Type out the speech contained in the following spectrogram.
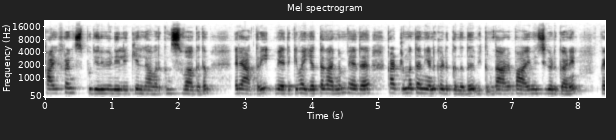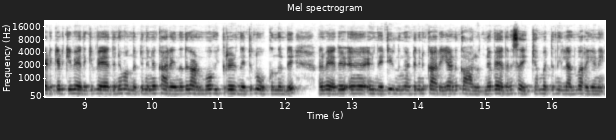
ഹായ് ഫ്രണ്ട്സ് പുതിയൊരു വീഡിയോയിലേക്ക് എല്ലാവർക്കും സ്വാഗതം. രാത്രി വേദയ്ക്ക് വയ്യാത്ത കാരണം വേദ കട്ടിൽമ തന്നെയാണ് കിടക്കുന്നത്. വിക്രം താഴെ പായ വെച്ച് കിടക്കുകയാണ്. അപ്പോൾ ഇടയ്ക്കിടയ്ക്ക് വേദയ്ക്ക് വേദന വന്നിട്ട് ഇങ്ങനെ കരയുന്നത് കാണുമ്പോൾ വിക്രം എഴുന്നേറ്റ് നോക്കുന്നുണ്ട്. അത് വേദ എഴുന്നേറ്റ് ഇരുന്ന് കണ്ടിട്ട് ഇങ്ങനെ കരയാണ്. കാലുദിനെ വേദന സഹിക്കാൻ പറ്റുന്നില്ല എന്ന് പറയണേ.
